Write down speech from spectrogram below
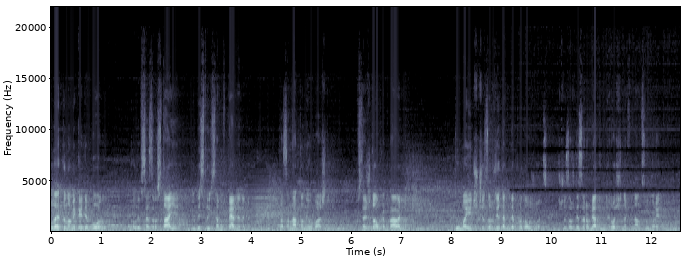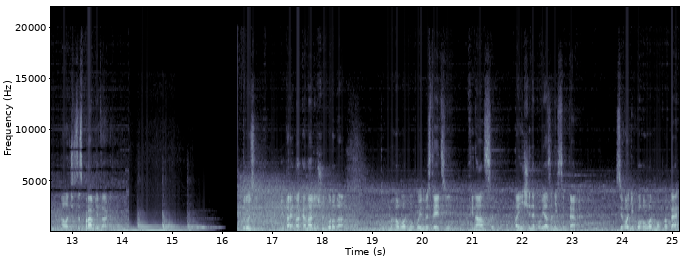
Коли економіка йде вгору, коли все зростає, люди стають самовпевненими та занадто неуважними. Все ж добре, правильно? Думають, що завжди так буде продовжуватися, що завжди зароблятимуть гроші на фінансовому ринку. Але чи це справді так? Друзі, вітаю на каналі Жуй Борода. Тут ми говоримо про інвестиції, фінанси та інші не пов'язані з цим теми. Сьогодні поговоримо про те,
